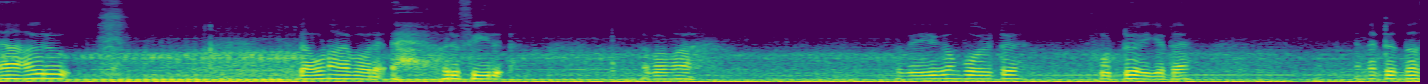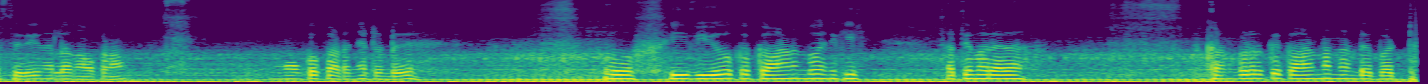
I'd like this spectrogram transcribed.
ഞാൻ ആ ഒരു ഡൗൺ ആയ പോലെ ഒരു ഫീൽ അപ്പം വേഗം പോയിട്ട് ഫുഡ് കഴിക്കട്ടെ. എന്നിട്ട് എന്താ സ്ഥിതി എന്നുള്ളത് നോക്കണം. മൂക്കൊക്കെ അടഞ്ഞിട്ടുണ്ട്. ഓ ഈ വ്യൂ ഒക്കെ കാണുമ്പോൾ എനിക്ക് സത്യം പറയാ കൺകുടർക്ക് കാണണമെന്നുണ്ട് ബട്ട്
